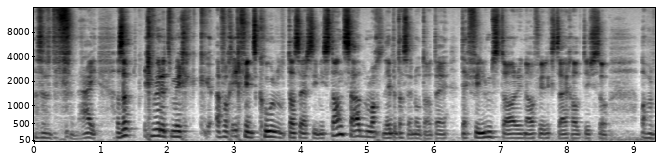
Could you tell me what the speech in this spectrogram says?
Also, pff, nein. Also, ich würde mich einfach, ich finde es cool, dass er seine Stunts selber macht und eben, dass er noch da der, der Filmstar in Anführungszeichen halt ist. So. Aber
